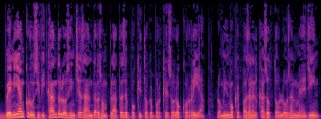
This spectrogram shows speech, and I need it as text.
venían crucificando los hinchas a Anderson Plata hace poquito que porque solo corría, lo mismo que pasa en el caso Tolosa en Medellín,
